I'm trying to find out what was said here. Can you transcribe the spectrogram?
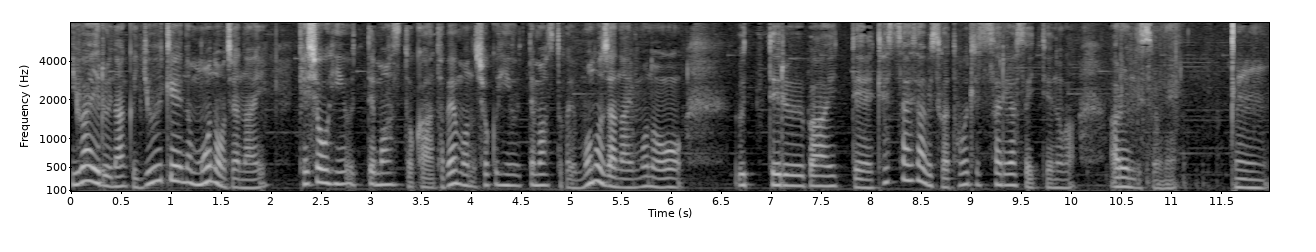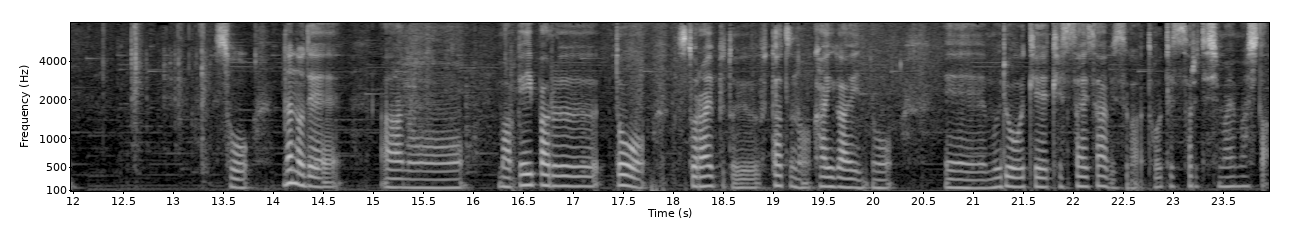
いわゆるなんか有形のものじゃない化粧品売ってますとか食べ物食品売ってますとかいうものじゃないものを売ってる場合って決済サービスが凍結されやすいっていうのがあるんですよね。うん、そう。なのであのーまあ、 PayPal とストライプという2つの海外の、えー、無料系決済サービスが凍結されてしまいました。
